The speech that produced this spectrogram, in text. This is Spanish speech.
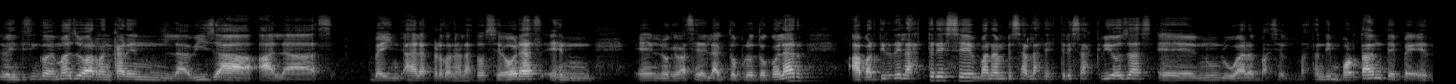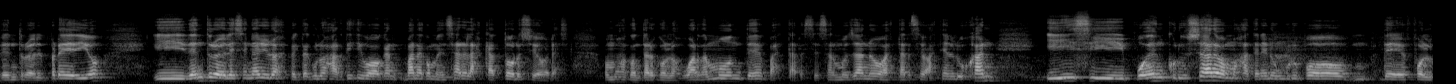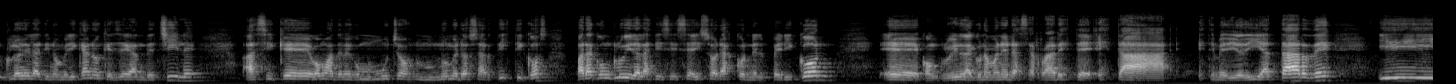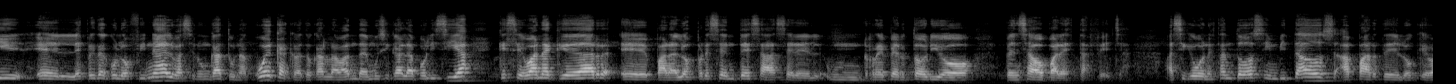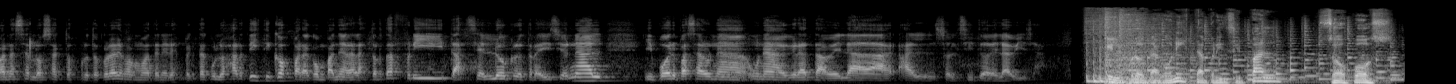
El 25 de mayo va a arrancar en la villa a las, 20, a las, perdón, a las 12 horas en, en lo que va a ser el acto protocolar. A partir de las 13 van a empezar las destrezas criollas en un lugar bastante importante dentro del predio y dentro del escenario los espectáculos artísticos van a comenzar a las 14 horas. Vamos a contar con los guardamontes, va a estar César Moyano, va a estar Sebastián Luján. Y si pueden cruzar vamos a tener un grupo de folclore latinoamericano que llegan de Chile, así que vamos a tener como muchos números artísticos para concluir a las 16 horas con el Pericón, eh, concluir de alguna manera, cerrar este, esta, este mediodía tarde y el espectáculo final va a ser un gato, una cueca, que va a tocar la banda de música de la policía, que se van a quedar eh, para los presentes a hacer un repertorio pensado para esta fecha. Así que bueno, están todos invitados, aparte de lo que van a ser los actos protocolares, vamos a tener espectáculos artísticos para acompañar a las tortas fritas, el locro tradicional y poder pasar una, una grata velada al solcito de la villa. El protagonista principal sos vos.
